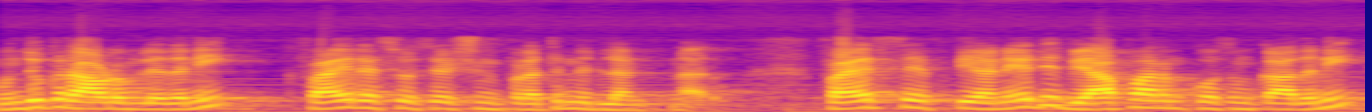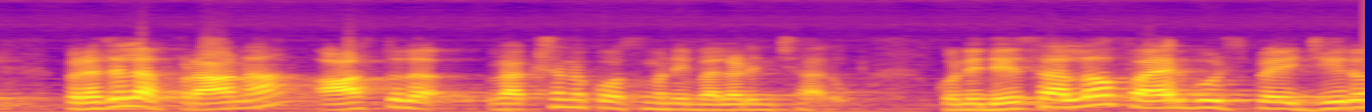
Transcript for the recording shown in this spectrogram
ముందుకు రావడం లేదని ఫైర్ అసోసియేషన్ ప్రతినిధులు అంటున్నారు. ఫైర్ సేఫ్టీ అనేది వ్యాపారం కోసం కాదని ప్రజల ప్రాణ ఆస్తుల రక్షణ కోసమని వెల్లడించారు. కొన్ని దేశాల్లో ఫైర్ గూడ్స్ పై జీరో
